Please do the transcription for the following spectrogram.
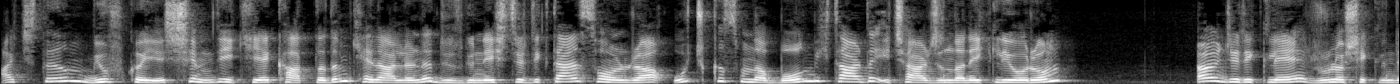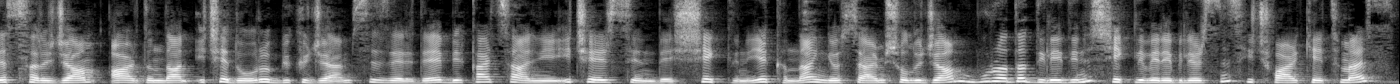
Açtığım yufkayı şimdi ikiye katladım. Kenarlarını düzgünleştirdikten sonra uç kısmına bol miktarda iç harcından ekliyorum. Öncelikle rulo şeklinde saracağım. Ardından içe doğru bükeceğim. Sizleri de birkaç saniye içerisinde şeklini yakından göstermiş olacağım. Burada dilediğiniz şekli verebilirsiniz. Hiç fark etmez.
